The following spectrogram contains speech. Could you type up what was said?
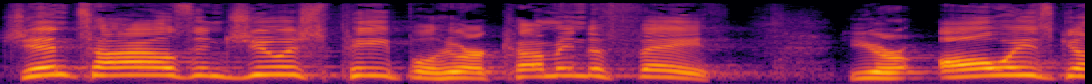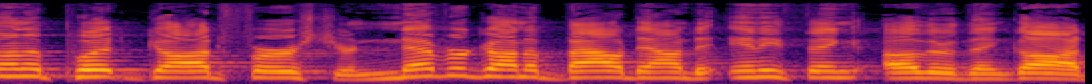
Gentiles and Jewish people who are coming to faith, you're always going to put God first. You're never going to bow down to anything other than God.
